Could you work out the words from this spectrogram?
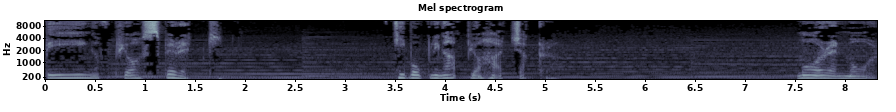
Being of pure spirit, keep opening up your heart chakra more and more.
